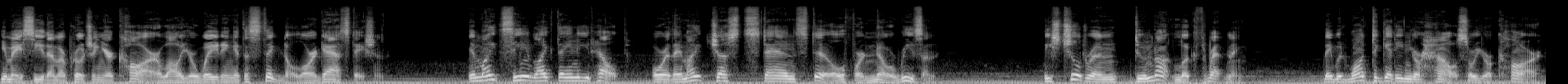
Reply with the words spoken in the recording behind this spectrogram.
You may see them approaching your car while you're waiting at the signal or a gas station. It might seem like they need help, or they might just stand still for no reason. These children do not look threatening. They would want to get in your house or your car.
